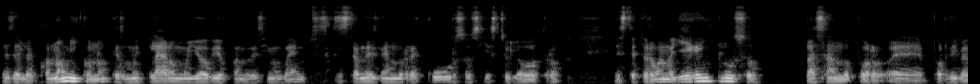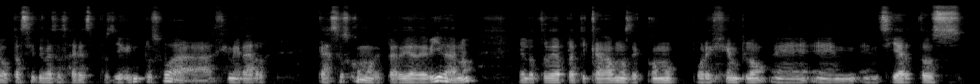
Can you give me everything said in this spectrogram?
desde lo económico, ¿no? Que es muy claro, muy obvio cuando decimos, bueno, pues es que se están desviando recursos y esto y lo otro. Este, pero bueno, llega incluso, pasando por, eh, por diversas áreas, pues llega incluso a, generar casos como de pérdida de vida, ¿no? El otro día platicábamos de cómo, por ejemplo, eh, en, en, ciertos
